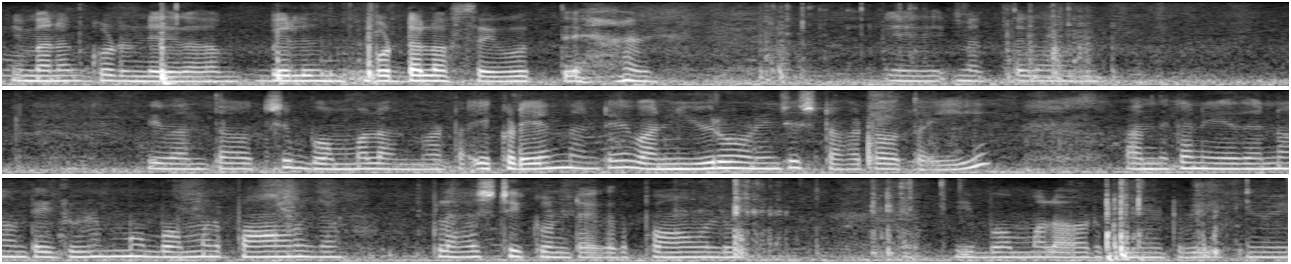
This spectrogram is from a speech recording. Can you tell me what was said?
ఇది మనకు కూడా ఉండేది కదా. బెలూన్ బుడ్డలు వస్తాయి ఊతే అది. ఇది మెత్తగా ఇవంతా వచ్చి బొమ్మలు అనమాట ఇక్కడ ఏంటంటే వన్ యూరో నుంచి స్టార్ట్ అవుతాయి. అందుకని ఏదైనా ఉంటాయి. చూడమ్మ బొమ్మలు పాములు ప్లాస్టిక్ ఉంటాయి కదా పాములు. ఈ బొమ్మలు ఆడుకునేటివి ఇవి.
